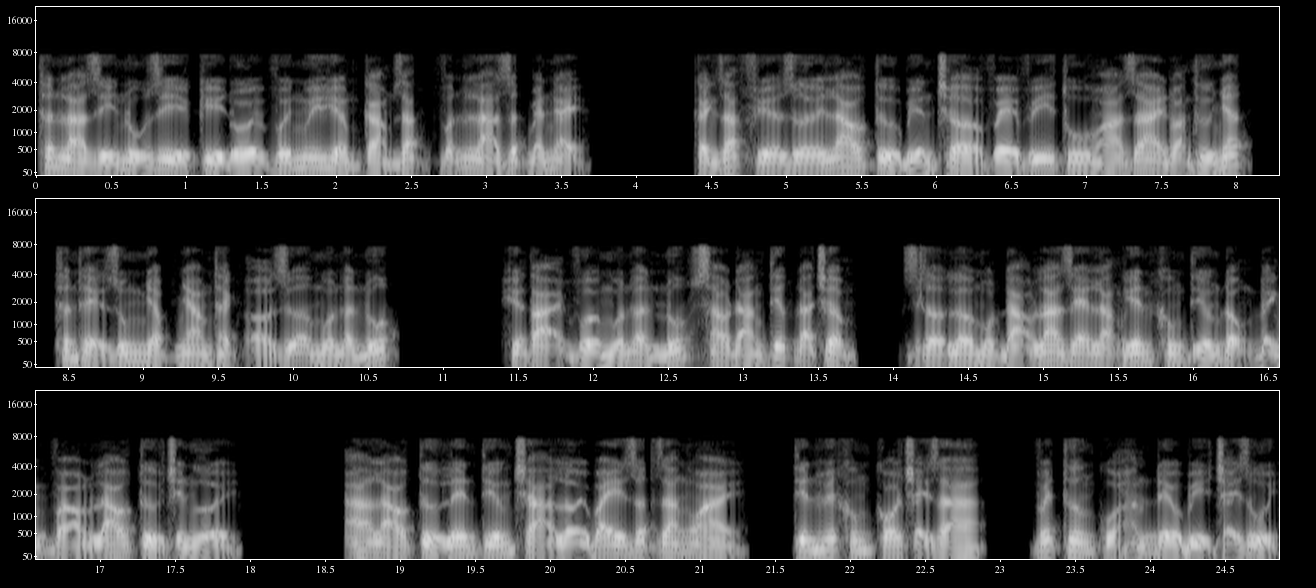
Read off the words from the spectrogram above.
Thân là gì nụ gì kỳ đối với nguy hiểm cảm giác vẫn là rất bén nhạy. Cảnh giác phía dưới lao tử biến trở về vi thu hóa giai đoạn thứ nhất, thân thể dung nhập nham thạch ở giữa muốn ẩn nút. Hiện tại vừa muốn ẩn nút sao đáng tiếc đã chậm, giờ lờ một đạo laser lặng yên không tiếng động đánh vào lao tử trên người. A lão tử lên tiếng trả lời bay rớt ra ngoài, tiên huyết không có chảy ra vết thương của hắn đều bị cháy rủi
